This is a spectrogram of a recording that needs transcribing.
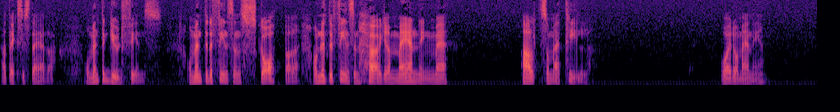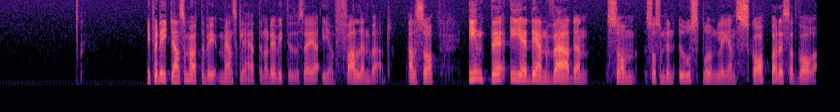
att existera? om inte Gud finns, om inte det finns en skapare, om det inte finns en högre mening med allt som är till. Vad är då meningen? I predikan så möter vi mänskligheten och det är viktigt att säga i en fallen värld. Alltså inte i den världen som, så som den ursprungligen skapades att vara.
